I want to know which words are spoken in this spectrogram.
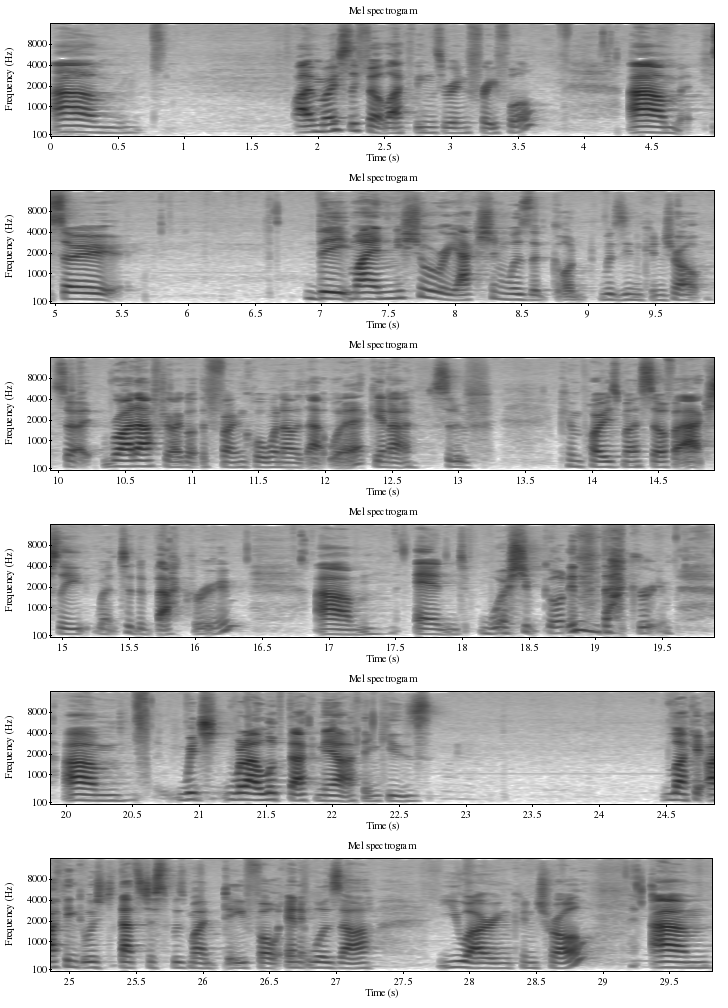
Um, I mostly felt like things were in free fall. Um, so the my initial reaction was that God was in control. So right after I got the phone call when I was at work, and I sort of composed myself, I actually went to the back room um, and worship God in the back room. Um, which, when I look back now, I think is like I think it was that's just was my default, and it was uh, you are in control. Um,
